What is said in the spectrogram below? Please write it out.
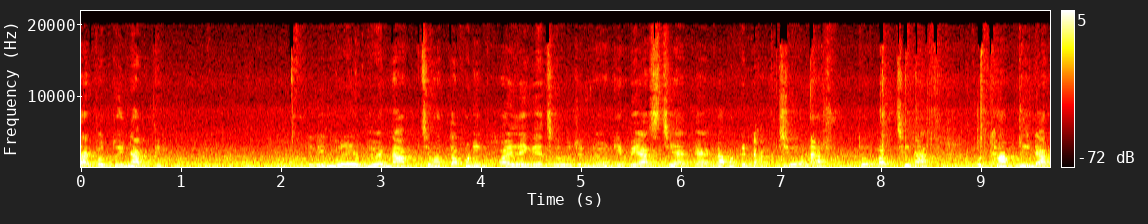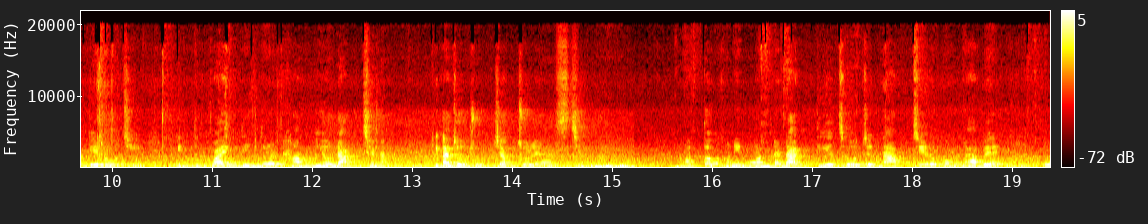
তারপর তুই নামবি। দুদিন ধরে এরকমভাবে নাপছে আমার তখনই ভয় লেগেছে। ওই জন্য নেবে আসছে, একা একা আমাকে ডাকছেও না, শুনতেও পাচ্ছি না। ও ঠাম্মি ডাকে রোজই, কিন্তু কয়েকদিন ধরে ঠাম্মিও ডাকছে না। ঠিক আছে, ও চুপচাপ চলে আসছে। আমার তখনই মনটা ডাক দিয়েছে, ও যে নাচছে এরকমভাবে ও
